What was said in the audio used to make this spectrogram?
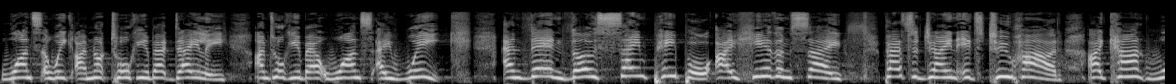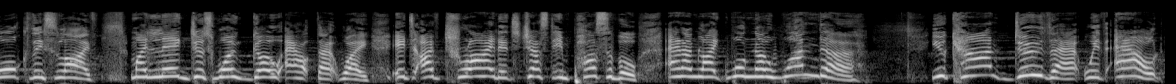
once a week. I'm not talking about daily. I'm talking about once a week. And then those same people, I hear them say, Pastor Jane, it's too hard. I can't walk this life. My leg just won't go out that way. It's, I've tried. It's just impossible. And I'm like, well, no wonder. You can't do that without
